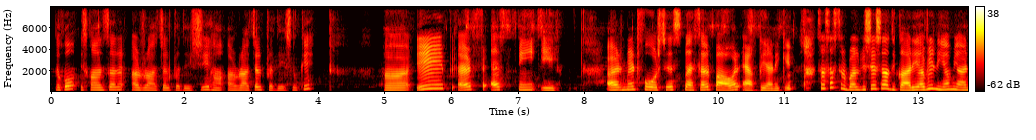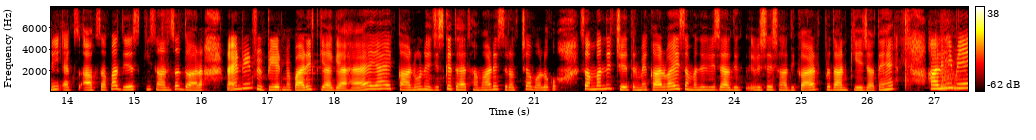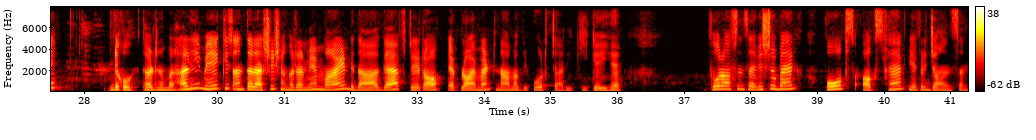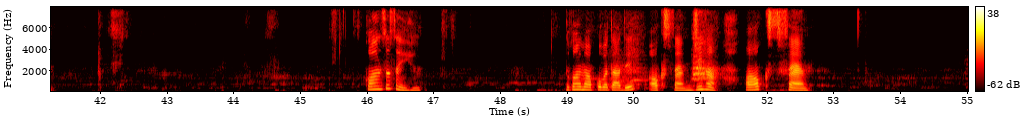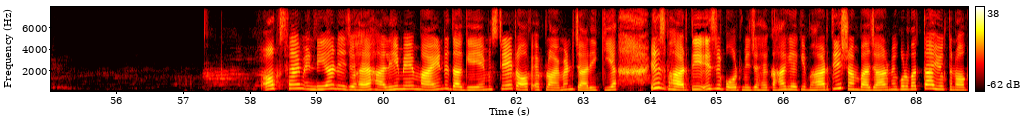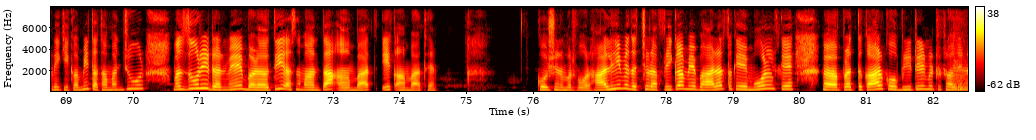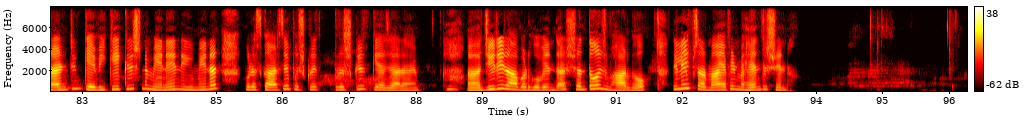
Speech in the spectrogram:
देखो, इसका आंसर है अरुणाचल प्रदेश। जी हाँ Arunachal Pradesh, okay? A, F, S, P, A. Armed forces special power act यानी कि सशस्त्र बल विशेषाधिकारी अभिनियम यानी आक्सपा देश की सांसद द्वारा 1958 में पारित किया गया है। यह एक कानून है जिसके तहत हमारे सुरक्षा बलों को संबंधित क्षेत्र में कार्रवाई संबंधित विशेषाधिकार प्रदान किए जाते हैं। हाल ही में देखो थर्ड नंबर हाल ही में किस अंतर्राष्ट्रीय संगठन में mind the gap state of employment नामक रिपोर्ट जारी की गई है? फोर ऑप्शन है, विश्व बैंक पोप्स ऑक्सफैम या फिर जॉनसन कौन सा सही है? देखो, हम आपको बता दें ऑक्सफैम जी हाँ ऑक्सफैम ऑक्सफैम इंडिया ने जो है हाल ही में mind the game state of employment जारी किया। इस भारतीय, इस रिपोर्ट में जो है कहा गया कि भारतीय श्रम बाज़ार में गुणवत्ता युक्त नौकरी की कमी तथा मंजूर मजदूरी दर में बढ़ती असमानता आम बात, एक आम बात है। क्वेश्चन नंबर फोर, हाल ही में दक्षिण अफ्रीका में भारत के मूल के पत्रकार को ब्रिटेन में 2019 के वी के कृष्ण मेनन मेनन पुरस्कार से पुरस्कृत पुरस्कृत किया जा रहा है। G D Robert Govinder Santosh Bhargav, Dilip Sharma या फिर महेंद्र सिंह?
